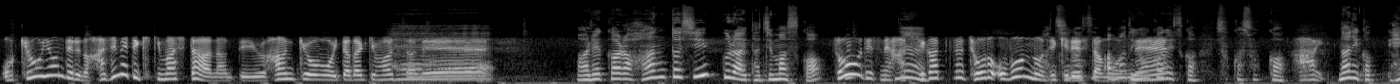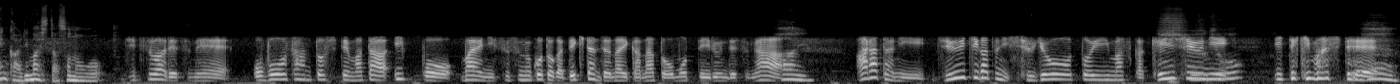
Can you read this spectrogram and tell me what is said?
お経を読んでるの初めて聞きましたなんていう反響をいただきましたね。あれから半年ぐらい経ちますか？そうですね、ね。8月ちょうどお盆の時期でしたもんあまだ4ヶね。月か。そっかそっか。はい。何か変化ありました？その。後実はですねお坊さんとしてまた一歩前に進むことができたんじゃないかなと思っているんですが、はい。新たに11月に修行といいますか研修に修行？行ってきまして、ええ。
